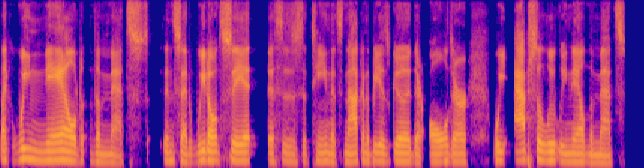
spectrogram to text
Like we nailed the Mets and said we don't see it. This is a team that's not going to be as good. They're older. We absolutely nailed the Mets.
